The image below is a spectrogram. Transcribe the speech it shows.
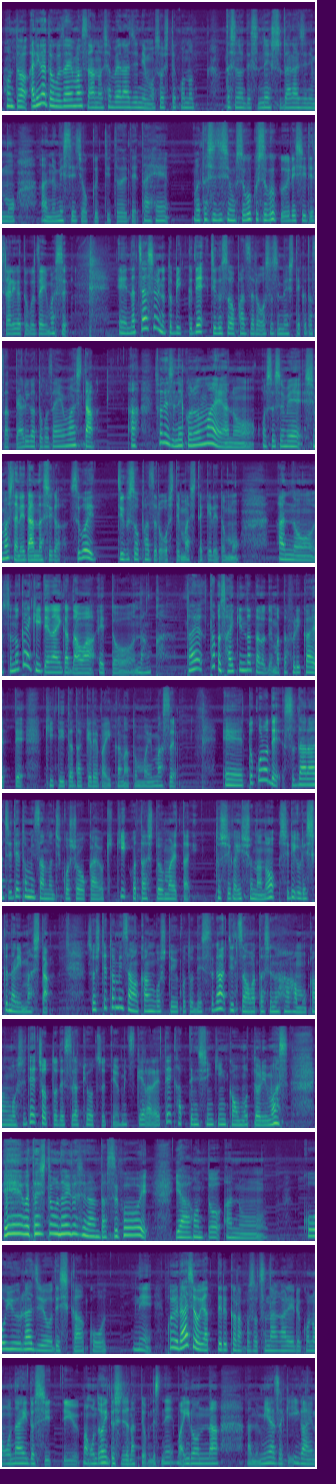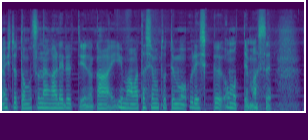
本当ありがとうございます。あの、喋らじにも、そしてこの、私のですね、すだらじにも、あの、メッセージを送っていただいて、大変、私自身もすごくすごく嬉しいです。ありがとうございます。えー夏休みのトピックでジグソーパズルをおすすめしてくださってありがとうございました。あ、そうですね。この前、あの、おすすめしましたね、旦那氏が。すごいジグソーパズルをしてましたけれども、あの、その回聞いてない方は、えっと、なんか、多分最近だったので、また振り返って聞いていただければいいかなと思います。えーところで、すだらじでトミさんの自己紹介を聞き、私と生まれた年が一緒なのを知り嬉しくなりました。そしてトミさんは看護師ということですが、実は私の母も看護師で、ちょっとですが共通点を見つけられて、勝手に親近感を持っております。えー、私と同い年なんだ、すごい。いや、本当あのこういうラジオでしか、こう、ね、こういうラジオやってるからこそつながれるこの同い年っていう、まあ同い年じゃなくてもですね、まあいろんなあの宮崎以外の人ともつながれるっていうのが今私もとても嬉しく思ってます。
